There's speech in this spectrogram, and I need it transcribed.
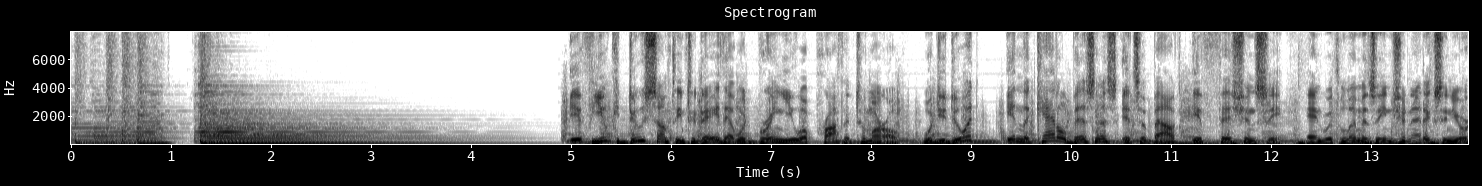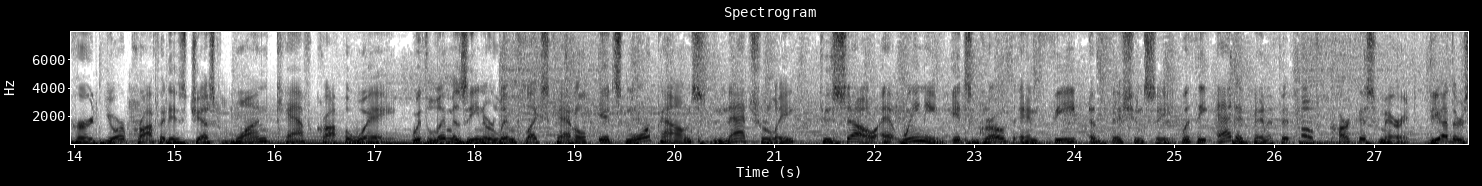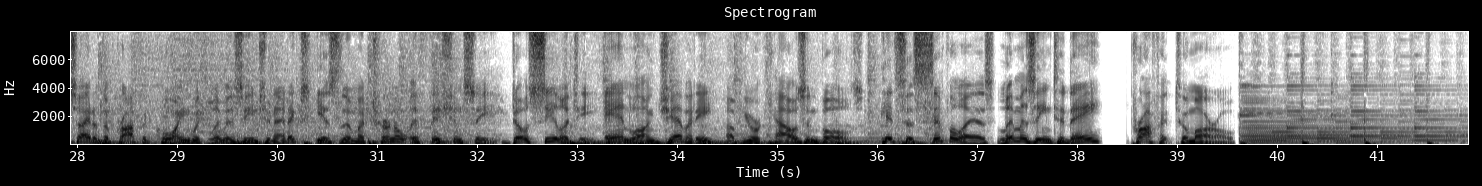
If you could do something today that would bring you a profit tomorrow, would you do it? In the cattle business, it's about efficiency. And with Limousin genetics in your herd, your profit is just one calf crop away. With Limousin or Lim-Flex cattle, it's more pounds naturally to sell at weaning. It's growth and feed efficiency with the added benefit of carcass merit. The other side of the profit coin with Limousin genetics is the maternal efficiency, docility, and longevity of your cows and bulls. It's as simple as Limousin today, profit tomorrow.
